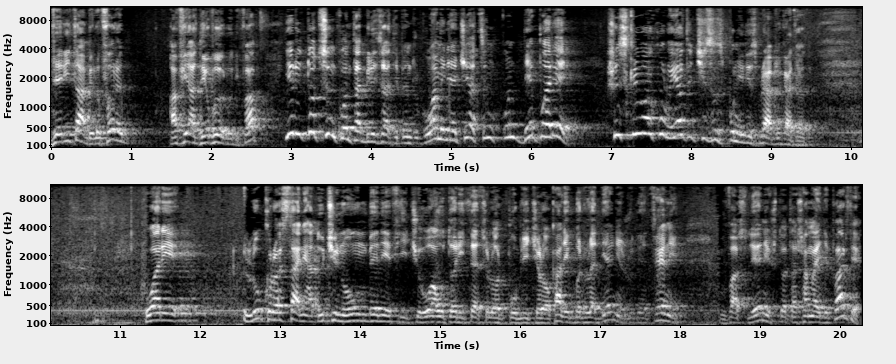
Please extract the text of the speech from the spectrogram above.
veritabilă, fără a fi adevărul, de fapt, ele tot sunt contabilizate, pentru că oamenii aceia țin cont de păreri. Și scriu acolo, iată ce să spune despre aplicația asta. Oare lucrul ăsta ne aduce nou un beneficiu autorităților publice locale, bârlădeni, județeni, vasleni și tot așa mai departe?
